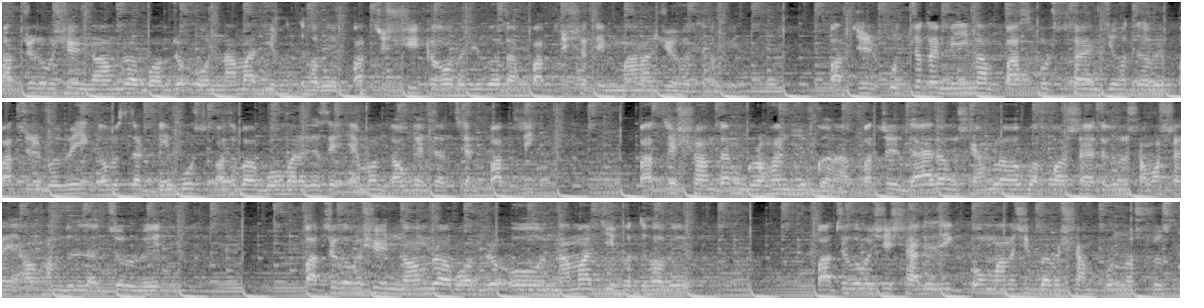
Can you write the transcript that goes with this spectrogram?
পাত্রের অবশ্যই নম্র, ভদ্র ও নামাজি হতে হবে। পাত্রের শিক্ষাগত যোগ্যতা পাত্রের সাথে মানাজীয় হতে হবে। পাত্রের উচ্চতা মিনিমাম পাঁচ ফুট ছয় ইঞ্চি হতে হবে। পাত্রের বৈবাহিক অবস্থা ডিভোর্স অথবা বউ মারা গেছে এমন কাউকে চাচ্ছেন পাত্রী। পাত্রের সন্তান গ্রহণযোগ্য না। পাত্রের গায়ের রং শ্যামলা হোক বা ফর্সা, এতে কোনো সমস্যা নেই, আলহামদুলিল্লাহ চলবে। পাত্রকে অবশ্যই নম্র, ভদ্র ও নামাজি হতে হবে। পাত্রকে অবশ্যই শারীরিক ও মানসিকভাবে সম্পূর্ণ সুস্থ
